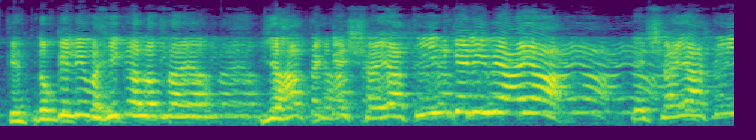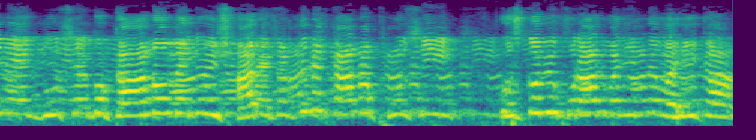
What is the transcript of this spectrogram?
کتنوں کے لیے وہی کا لفظ آیا؟ یہاں تک کہ شیاطین کے لیے بھی آیا۔ کہ شیاطین ایک دوسرے کو کانوں میں جو اشارے کرتے ہیں کانا پھوسی، اس کو بھی قرآن مجید نے وہی کا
